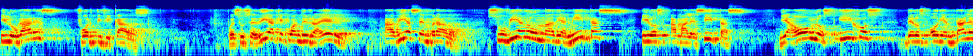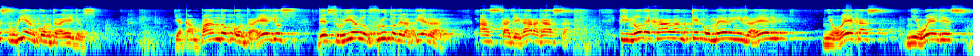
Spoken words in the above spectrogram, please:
y lugares fortificados. Pues sucedía que cuando Israel había sembrado subían los madianitas y los amalecitas, y aún los hijos de los orientales subían contra ellos. Y acampando contra ellos, destruían los frutos de la tierra hasta llegar a Gaza. Y no dejaban que comer en Israel ni ovejas, ni bueyes,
